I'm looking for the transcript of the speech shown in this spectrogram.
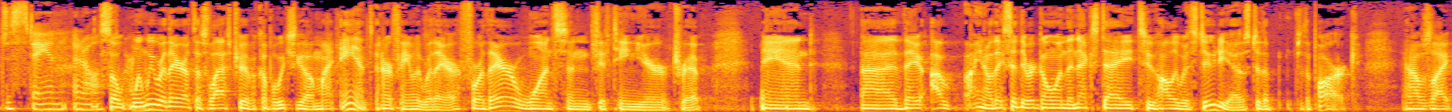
Just staying at all. So when we were there at this last trip a couple weeks ago, my aunt and her family were there for their once in fifteen year trip, and uh, they, I, you know, they said they were going the next day to Hollywood Studios to the to the park, and I was like,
